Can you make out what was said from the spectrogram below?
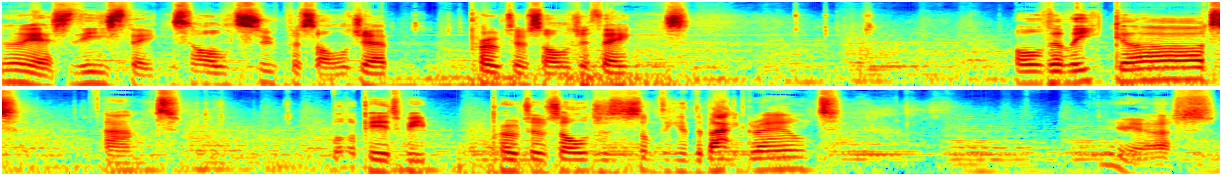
Oh yes, these things. Old super soldier, proto soldier things. Old elite guard, and what appear to be proto soldiers or something in the background. Yes,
